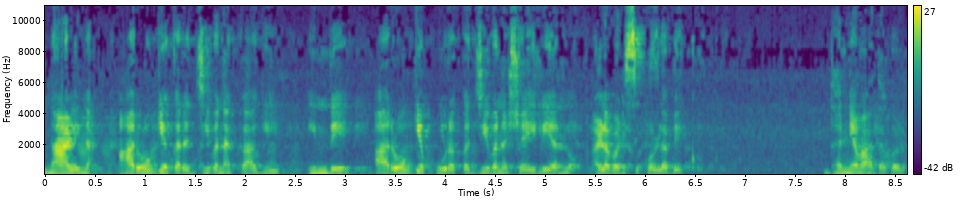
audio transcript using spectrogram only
ನಾಳಿನ ಆರೋಗ್ಯಕರ ಜೀವನಕ್ಕಾಗಿ ಹಿಂದೆ ಆರೋಗ್ಯಪೂರಕ ಜೀವನ ಶೈಲಿಯನ್ನು ಅಳವಡಿಸಿಕೊಳ್ಳಬೇಕು. ಧನ್ಯವಾದಗಳು.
